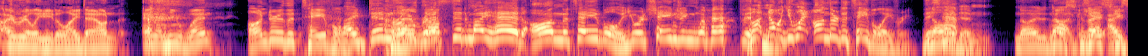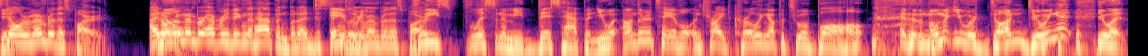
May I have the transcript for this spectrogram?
I really need to lie down. And then he went under the table. I didn't. I curled up- rested my head on the table. You were changing what happened. What? No, you went under the table, Avery. This no, happened. I didn't. No, I did not. Because yes, I, I still remember this part. I don't No. remember everything that happened, but I distinctly Avery, remember this part. Please listen to me. This happened. You went under the table and tried curling up into a ball, and then the moment you were done doing it, you went,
